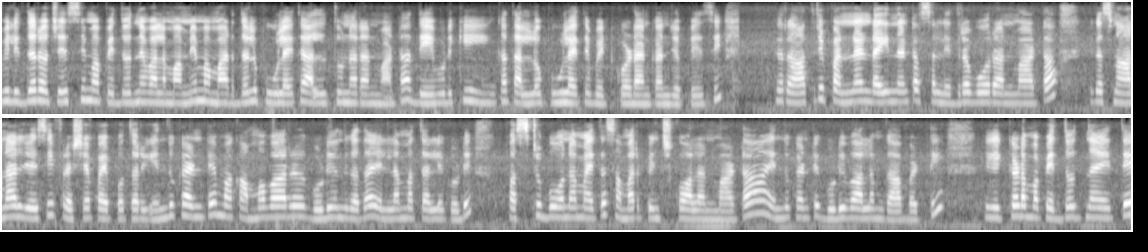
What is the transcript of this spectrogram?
వీళ్ళిద్దరు వచ్చేసి మా పెద్దొదిన వాళ్ళ మమ్మీ మా మరదలు పూలైతే అల్లుతున్నారనమాట అల్లుతున్నారు అనమాట దేవుడికి ఇంకా తల్లో పూలైతే పెట్టుకోవడానికి అని చెప్పేసి. ఇక రాత్రి పన్నెండు అయిందంటే అసలు నిద్రపోరు అనమాట ఇక స్నానాలు చేసి ఫ్రెష్ అప్ అయిపోతారు. ఎందుకంటే మాకు అమ్మవారు గుడి ఉంది కదా ఎల్లమ్మ తల్లి గుడి. ఫస్ట్ బోనం అయితే సమర్పించుకోవాలన్నమాట. ఎందుకంటే గుడి వాళ్ళం కాబట్టి. ఇక్కడ మా పెద్దొద్దున అయితే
